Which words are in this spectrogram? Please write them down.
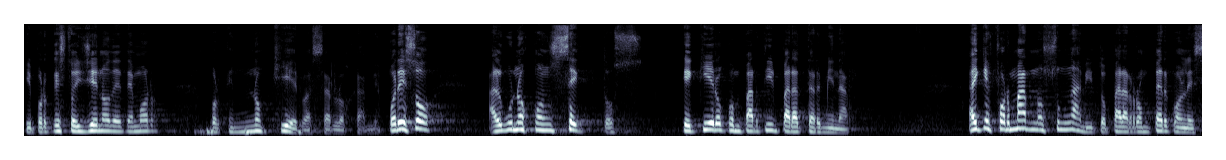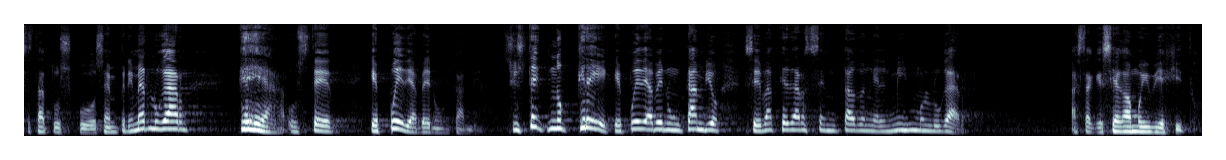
¿Y por qué estoy lleno de temor? Porque no quiero hacer los cambios. Por eso, algunos conceptos que quiero compartir para terminar. Hay que formarnos un hábito para romper con el status quo. En primer lugar, crea usted que puede haber un cambio. Si usted no cree que puede haber un cambio, se va a quedar sentado en el mismo lugar hasta que se haga muy viejito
